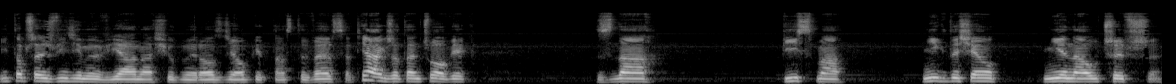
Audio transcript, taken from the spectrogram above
I to przecież widzimy w Jana 7 rozdział 15 werset. Jakże ten człowiek zna pisma, nigdy się nie nauczywszy.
